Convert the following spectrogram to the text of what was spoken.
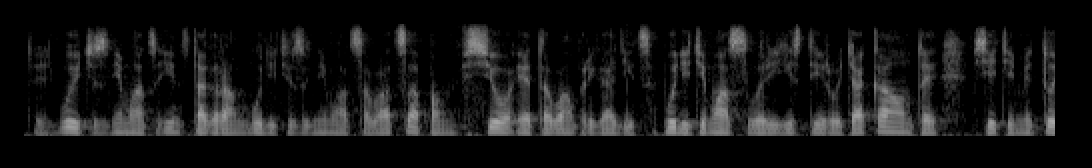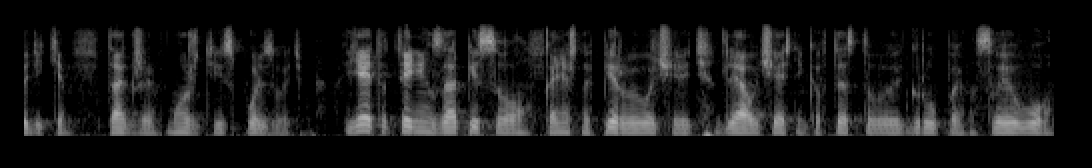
То есть будете заниматься Instagram, будете заниматься WhatsApp, все это вам пригодится. Будете массово регистрировать аккаунты, все эти методики также можете использовать. Я этот тренинг записывал, конечно, в первую очередь для участников тестовой группы своего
